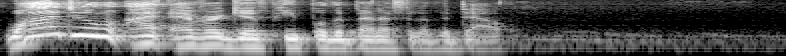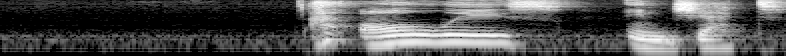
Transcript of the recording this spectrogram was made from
Why don't I ever give people the benefit of the doubt? I always inject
